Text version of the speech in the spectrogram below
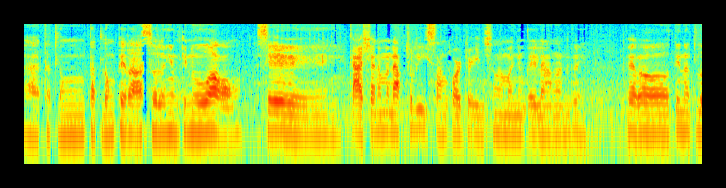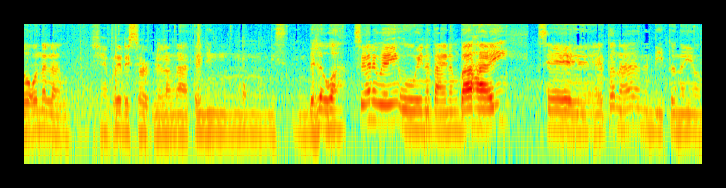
Ah, tatlong tatlong piraso lang yung kinuha ko kasi kasya naman actually isang quarter inch naman yung kailangan ko eh. Pero tinatlo ko na lang. Siyempre reserve na lang natin yung, yung dalawa. So anyway, uwi na tayo ng bahay. Kasi eto na, nandito na yung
